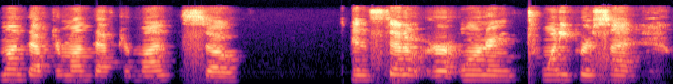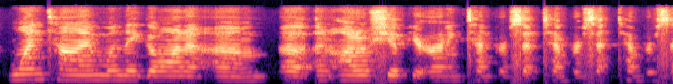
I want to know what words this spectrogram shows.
month after month after month. So instead of ordering 20% one time when they go on a, um, a, an auto ship, you're earning 10%, 10%, 10%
